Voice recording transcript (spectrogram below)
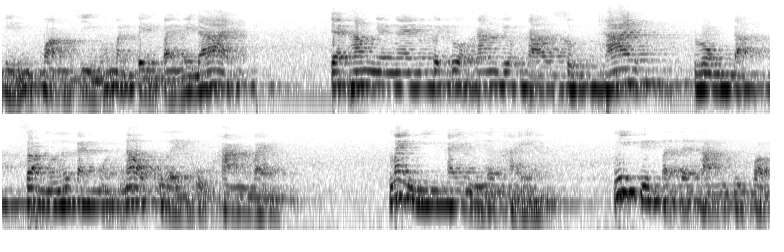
เห็นความจริงว่ามันเป็นไปไม่ได้ จะทำยังไงมันก็ชั่วครั้งชั่วคราวสุดท้าย ลงดับเสมอกันหมดเน่าเปื่อยผุพังไป ไม่มีใครเหนือใครนี่คือสัจธรรมคือความ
